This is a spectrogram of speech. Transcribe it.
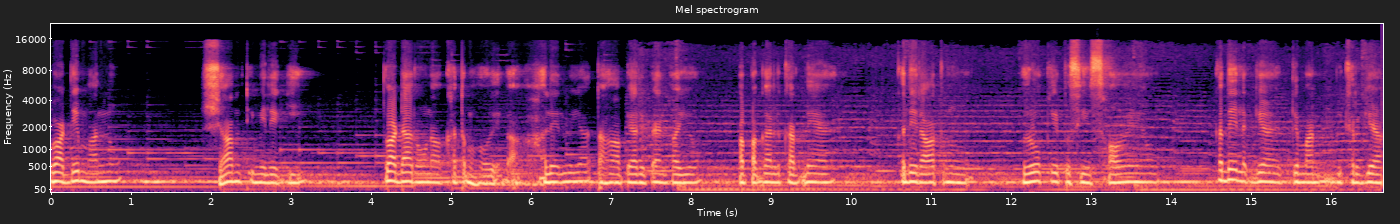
ਤੁਹਾਡੇ ਮਨ ਨੂੰ ਸ਼ਾਂਤੀ ਮਿਲੇਗੀ। ਤੁਹਾਡਾ ਰੋਣਾ ਖਤਮ ਹੋਵੇਗਾ। ਹਾਲੇਲੂਇਆ ਤਾਂ ਪਿਆਰੇ ਭੈਣ ਭਾਈਓ, ਆਪਾਂ ਗੱਲ ਕਰਦੇ ਹਾਂ ਕਦੇ ਰਾਤ ਨੂੰ ਰੋ ਕੇ ਤੁਸੀਂ ਸੌਵੇਂ ਹੋ। ਕਦੇ ਲੱਗਿਆ ਕਿ ਮਨ ਬਿਖਰ ਗਿਆ,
